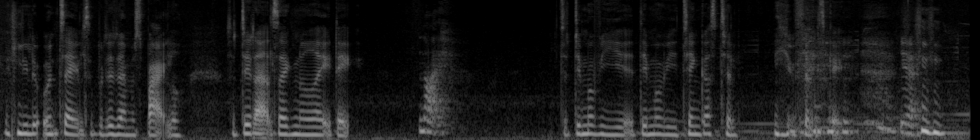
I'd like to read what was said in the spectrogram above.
en lille undtagelse på det der med spejlet. Så det er der altså ikke noget af i dag. Nej. Så det må vi, øh, det må vi tænke os til i fællesskab. Ja.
